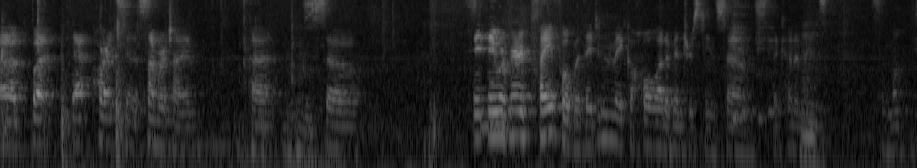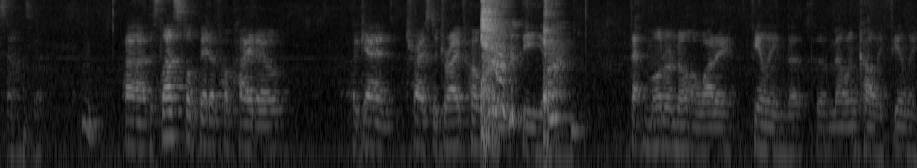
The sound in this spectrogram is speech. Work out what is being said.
uh, but that part's in the summertime. Uh, Mhm. So they, they were very playful, but they didn't make a whole lot of interesting sounds. They kind of made Mm. s- some monkey sounds. But uh, this last little bit of Hokkaido, again, tries to drive home the um, that mono no aware feeling, the, the melancholy feeling.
